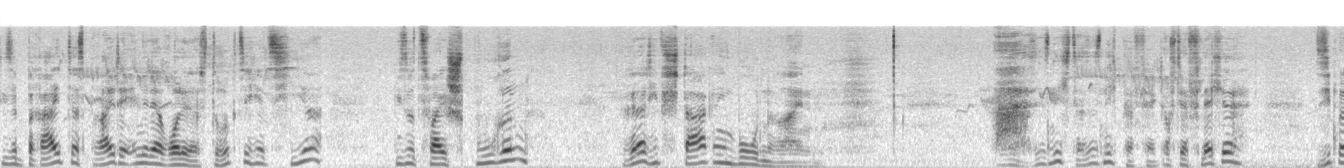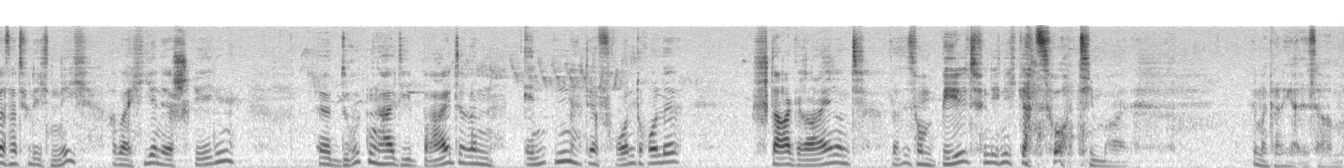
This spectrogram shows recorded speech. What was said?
diese breit, das breite Ende der Rolle. Das drückt sich jetzt hier wie so zwei Spuren relativ stark in den Boden rein. Ah, das, ist nicht, das ist nicht perfekt. Auf der Fläche sieht man das natürlich nicht, aber hier in der Schrägen äh, drücken halt die breiteren Enden der Frontrolle stark rein und das ist vom Bild, finde ich, nicht ganz so optimal. Ja, man kann nicht alles haben.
